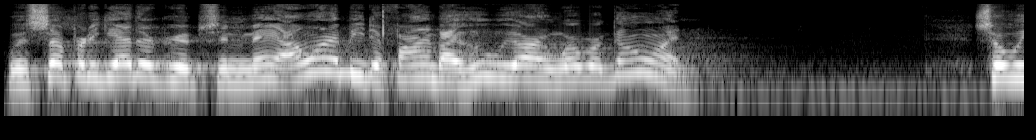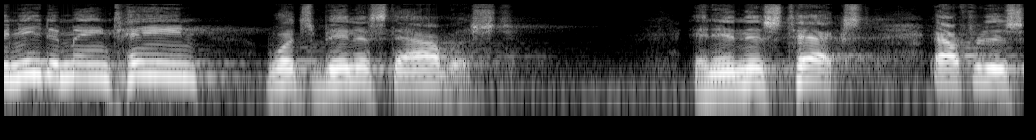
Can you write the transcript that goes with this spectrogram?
With Supper Together groups in May. I want to be defined by who we are and where we're going. So we need to maintain what's been established. And in this text, after this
